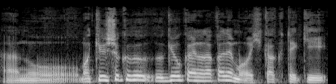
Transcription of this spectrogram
あの、まあ、給食業界の中でも比較的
